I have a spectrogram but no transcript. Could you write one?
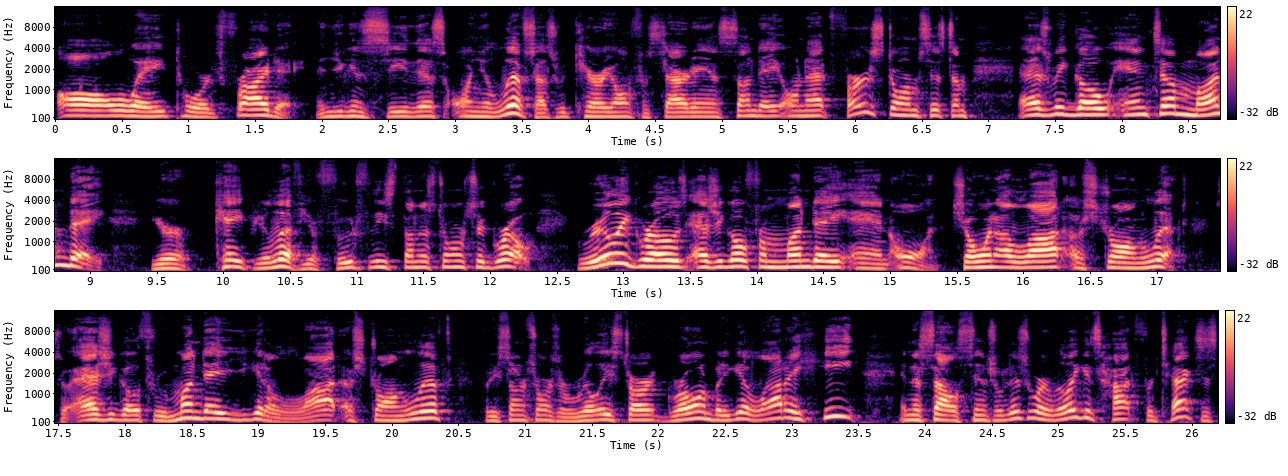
all the way towards Friday. And you can see this on your lifts as we carry on from Saturday and Sunday on that first storm system as we go into Monday. Your cape, your lift, your food for these thunderstorms to grow really grows as you go from Monday and on, showing a lot of strong lift. So as you go through Monday, you get a lot of strong lift for these thunderstorms to really start growing, but you get a lot of heat in the south central. This is where it really gets hot for Texas.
